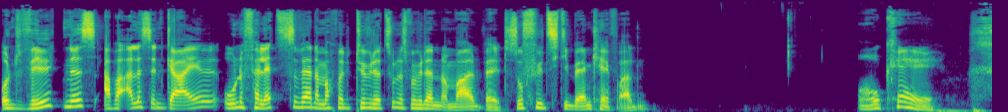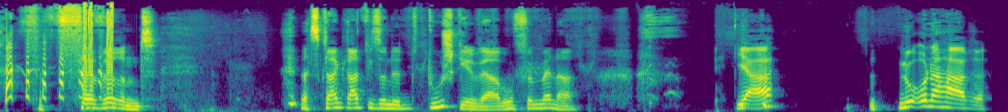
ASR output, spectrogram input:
und Wildnis, aber alles in geil, ohne verletzt zu werden. Dann macht man die Tür wieder zu und ist man wieder in der normalen Welt. So fühlt sich die Man Cave an. Okay. Ver verwirrend. Das klang gerade wie so eine Duschgel-Werbung für Männer. Ja, nur ohne Haare.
